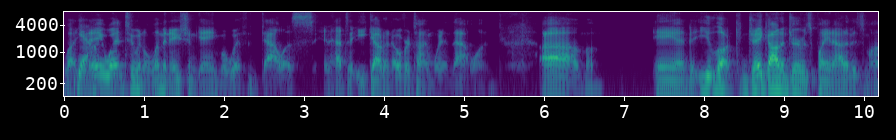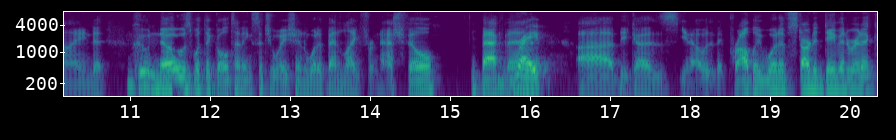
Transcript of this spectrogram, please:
Like yeah. they went to an elimination game with Dallas and had to eke out an overtime win in that one. Um, and you look, Jake Oettinger was playing out of his mind. Mm-hmm. Who knows what the goaltending situation would have been like for Nashville back then? Right. Uh, because you know they probably would have started David Rittich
